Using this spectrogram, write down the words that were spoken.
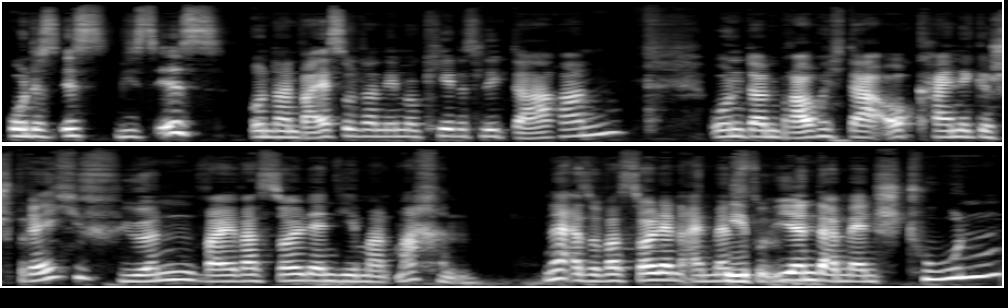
Und es ist, wie es ist. Und dann weiß das Unternehmen, okay, das liegt daran. Und dann brauche ich da auch keine Gespräche führen, weil was soll denn jemand machen? Ne, also was soll denn ein menstruierender Eben. Mensch tun,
